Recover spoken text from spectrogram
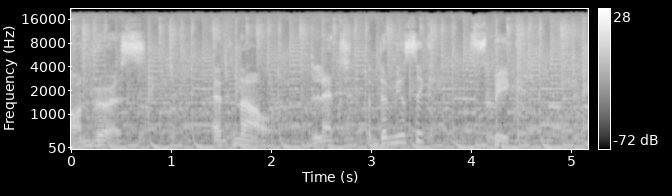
on Verse. And now, let the music speak.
